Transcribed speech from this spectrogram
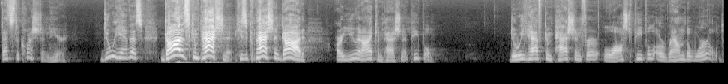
That's the question here. Do we have that? God is compassionate. He's a compassionate God. Are you and I compassionate people? Do we have compassion for lost people around the world?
